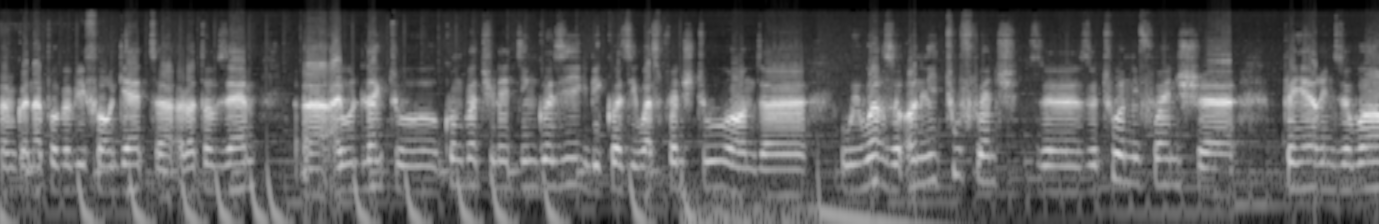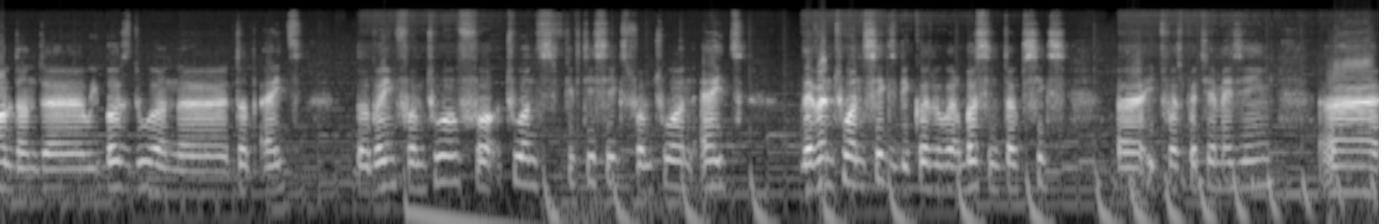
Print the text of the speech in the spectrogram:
I'm gonna probably forget uh, a lot of them. Uh, I would like to congratulate Dingozig because he was French too, and uh, we were the only two French, the, the two only French player in the world, and uh, we both do on uh, top 8. So going from 2 on, 2 on 56, from 2 on 8, even 2 on 6 because we were both in top 6. Uh, it was pretty amazing. Uh,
